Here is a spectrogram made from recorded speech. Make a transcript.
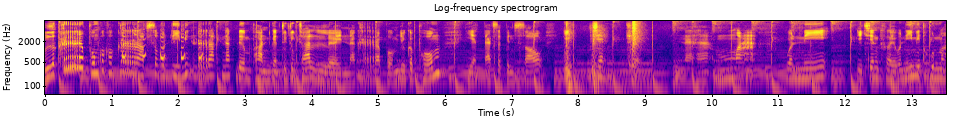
แล้วครับผมก็ขอกราบสวัสดีมิตรรักนักเดิมพันกันทุกๆท่านเลยนะครับ ผมอยู่กับผมเฮียแท็กสปินซอลอีกเช่นเคยนะฮะมาวันนี้อีกเช่นเคย วันนี้มีทุนมา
